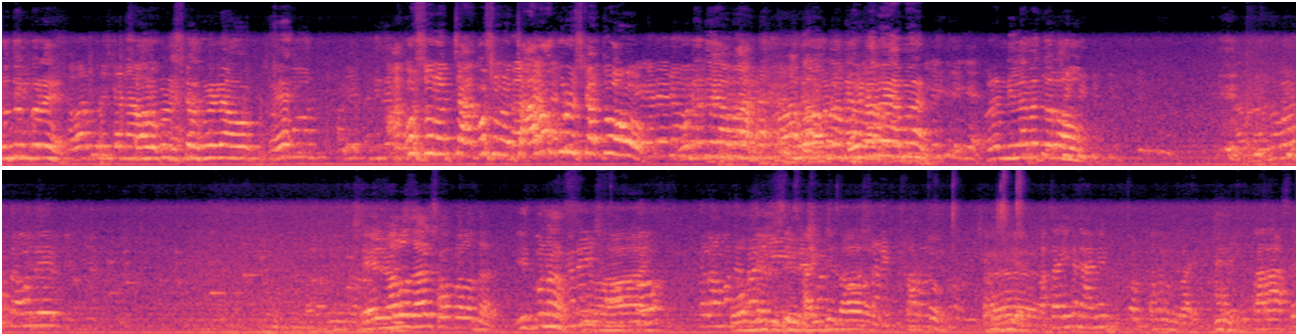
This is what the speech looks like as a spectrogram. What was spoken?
নতুন করে পুরস্কার করে। নাও। আকর্ষণ হচ্ছে আকর্ষণ হচ্ছে আরও পুরস্কার তো হোক। ওটা দে আমার ওটা দে আমার ওটা নিলামে তোলা হোক। ধন্যবাদ আমাদের শেষ ভালো যার সব ভালো যার ঈদ বোনাস। এখানেই সমাপ্ত তাহলে আমাদের লাইভে আচ্ছা এখানে আমি কথা বলি ভাই। তারা আছে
